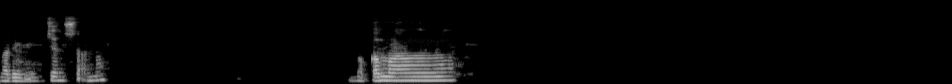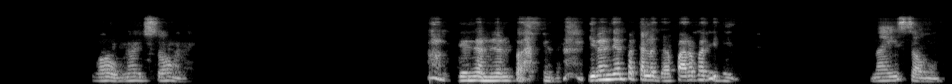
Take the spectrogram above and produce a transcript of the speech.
Marinig dyan sa ano. Baka ma... Wow, nice song. Ganyan yan pa. Ganyan pa talaga para marinig. Nice song.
